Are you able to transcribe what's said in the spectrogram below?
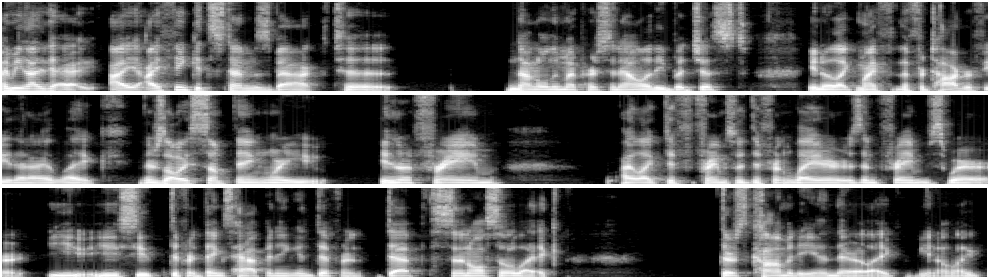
I mean, I, I I think it stems back to not only my personality, but just you know, like my the photography that I like. There's always something where you in a frame I like diff- frames with different layers and frames where you you see different things happening in different depths, and also like there's comedy in there, like you know, like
